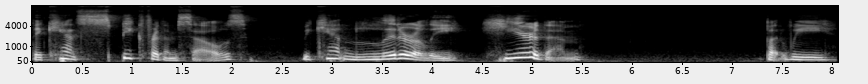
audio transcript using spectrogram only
They can't speak for themselves. We can't literally hear them, but we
